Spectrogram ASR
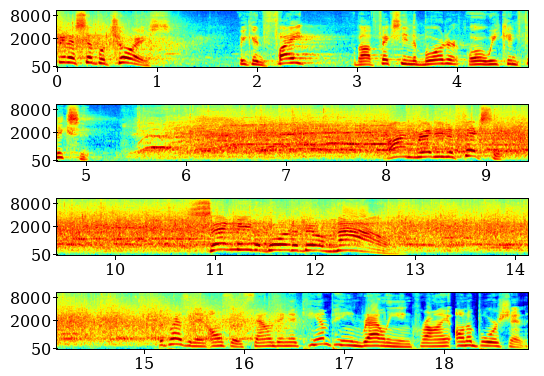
we had a simple choice. We can fight about fixing the border or we can fix it. I'm ready to fix it. Send me the border bill now. The president also sounding a campaign rallying cry on abortion,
